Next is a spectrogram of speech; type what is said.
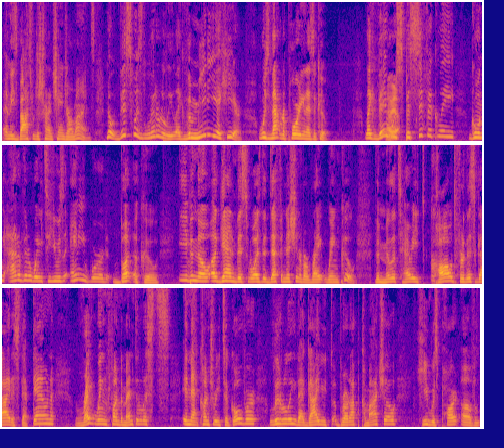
and these bots were just trying to change our minds. No, this was literally like the media here was not reporting it as a coup. Like they oh, were yeah. specifically going out of their way to use any word but a coup, even though, again, this was the definition of a right wing coup. The military called for this guy to step down. Right wing fundamentalists in that country took over. Literally, that guy you brought up, Camacho, he was part of.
